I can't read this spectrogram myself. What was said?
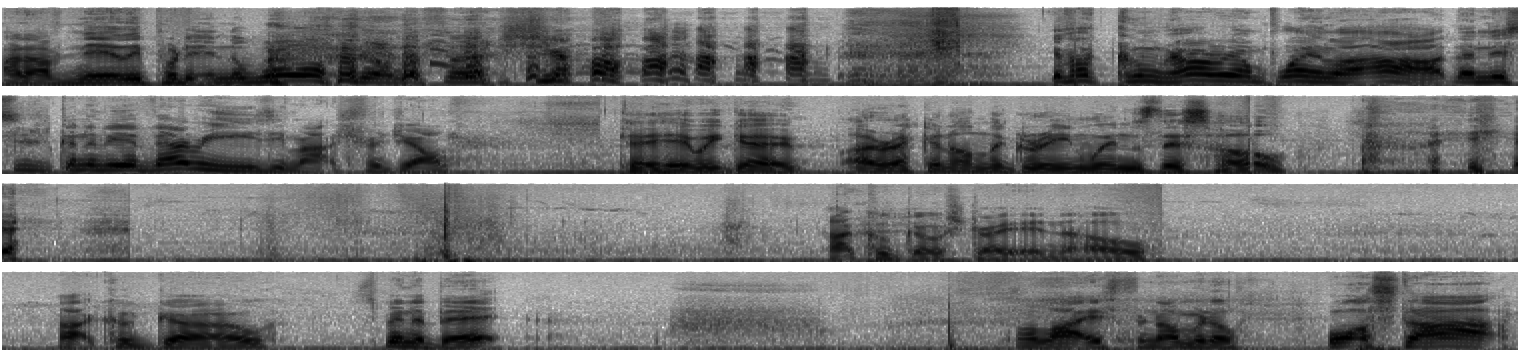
and I've nearly put it in the water on the first shot. If I can carry on playing like that, then this is going to be a very easy match for John. Okay, here we go. I reckon on the green wins this hole. yeah. That could go straight in the hole. That could go. Spin a bit. Well, that is phenomenal. What a start.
